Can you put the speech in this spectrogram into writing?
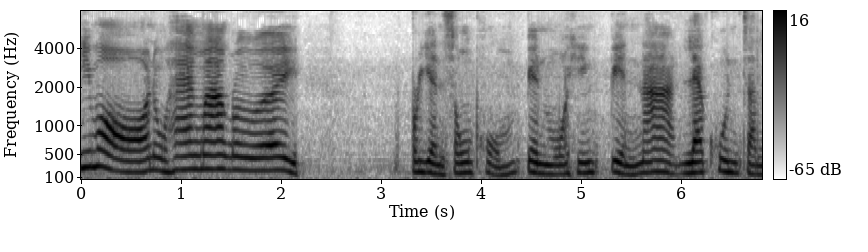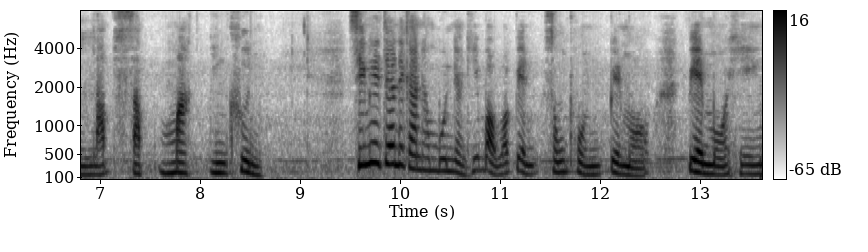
พี่หมอหนูแห้งมากเลยเปลี่ยนทรงผม เปลี่ยนโมเฮงเปลี่ยนหน้า และคุณจะรับทรัพย์มากยิ่งขึ้น ซิงเกิลเจอร์ในการทำบุญอย่างที่บอกว่าเปลี่ยนทรงผมเปลี่ยนหมอ เปลี่ยนหมอเฮง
